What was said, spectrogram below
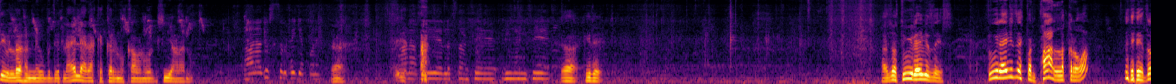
દેવું લહણ ને એવું બધું એટલે આલ્યા રાખે ઘરનું ખાવાનું વર્ગ શિયાળાનું. ધાણા થઈ ગયા પણ. હા. ધાણા છે લસણ છે રીંગણી છે. હા ઘીરે. હા જો તુર આવી જઈશ. તું આવી જઈશ પણ ફાલ લકરો. જો.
